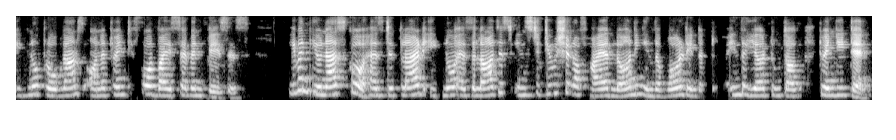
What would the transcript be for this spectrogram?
IGNOU programs on a 24 by 7 basis. Even UNESCO has declared IGNOU as the largest institution of higher learning in the world in the, in the year 2010.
